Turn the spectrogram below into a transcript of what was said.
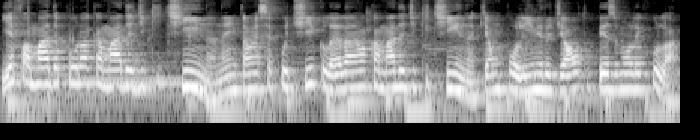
e é formada por uma camada de quitina. Né? Então, essa cutícula ela é uma camada de quitina, que é um polímero de alto peso molecular.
